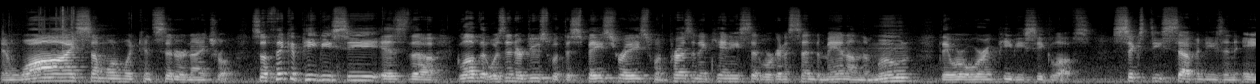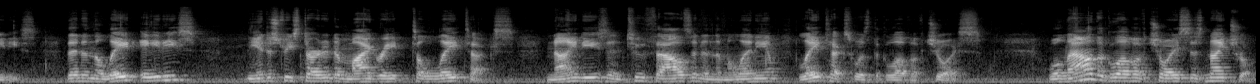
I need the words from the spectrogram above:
and why someone would consider nitrile. So think of PVC as the glove that was introduced with the space race when President Kennedy said we're going to send a man on the moon. They were wearing PVC gloves, 60s, 70s, and 80s. Then in the late 80s, the industry started to migrate to latex. 90s and 2000 and the millennium, latex was the glove of choice. Well, now the glove of choice is nitrile.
